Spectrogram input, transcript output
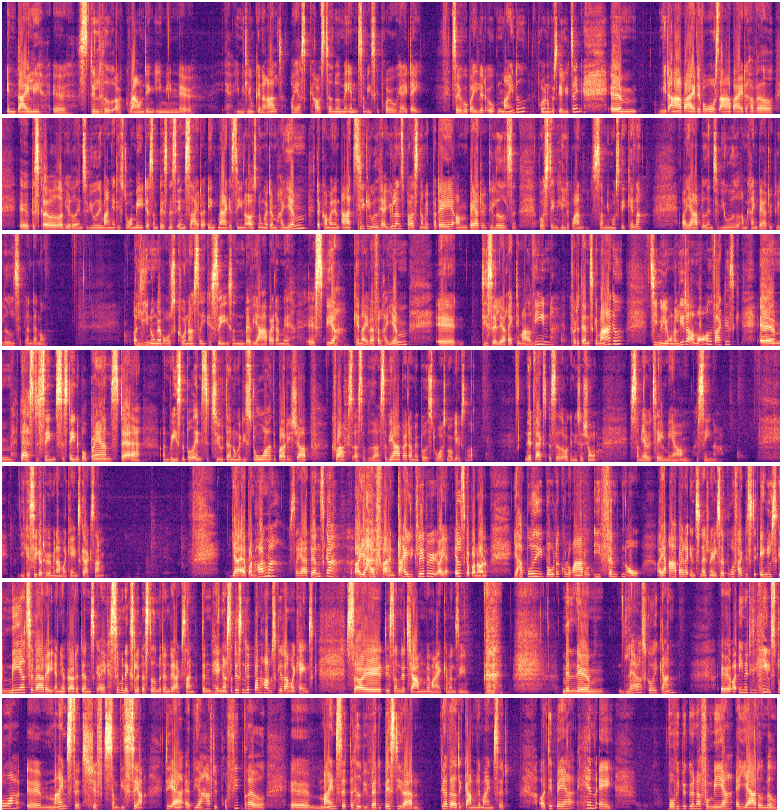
en dejlig øh, stillhed og grounding i min, øh, ja, i mit liv generelt. Og jeg har også taget noget med ind, som I skal prøve her i dag. Så jeg håber, I er lidt open-minded, prøver nogle forskellige ting. Øhm, mit arbejde, vores arbejde har været øh, beskrevet, og vi har været interviewet i mange af de store medier, som Business Insider, Inc. Magazine, og også nogle af dem herhjemme. Der kommer en artikel ud her i Jyllandsposten om et par dage om bæredygtig ledelse, hvor Sten Hildebrand, som I måske kender, og jeg er blevet interviewet omkring bæredygtig ledelse blandt andet. Og lige nogle af vores kunder, så I kan se, sådan, hvad vi arbejder med. Øh, Spir kender I i hvert fald herhjemme. Øh, de sælger rigtig meget vin på det danske marked. 10 millioner liter om året faktisk. Um, der er Sustainable Brands, der er Unreasonable Institute, der er nogle af de store, The Body Shop, Crocs osv. Så, så vi arbejder med både store og små virksomheder. Netværksbaseret organisation som jeg vil tale mere om senere. I kan sikkert høre min amerikanske accent. Jeg er Bornholmer, så jeg er dansker, og jeg er fra en dejlig klippeø, og jeg elsker Bornholm. Jeg har boet i Boulder, Colorado i 15 år, og jeg arbejder internationalt, så jeg bruger faktisk det engelske mere til hverdag, end jeg gør det danske, og jeg kan simpelthen ikke slippe afsted med den der accent. Den hænger, så det er sådan lidt Bornholmsk, lidt amerikansk. Så øh, det er sådan lidt charmen med mig, kan man sige. Men øh, lad os gå i gang. Øh, og en af de helt store øh, mindset shifts, som vi ser, det er, at vi har haft et profitdrevet øh, mindset, der hed, vi vil være de bedste i verden. Det har været det gamle mindset. Og det bærer hen af, hvor vi begynder at få mere af hjertet med.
